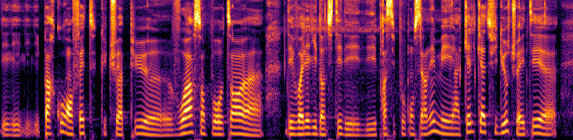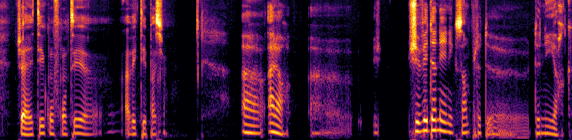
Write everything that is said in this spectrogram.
les, parcours en fait que tu as pu euh, voir sans pour autant euh, dévoiler l'identité des, principaux concernés, mais à quel cas de figure tu as été, euh, tu as été confronté avec tes patients? Alors, je vais donner un exemple de, de New York,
